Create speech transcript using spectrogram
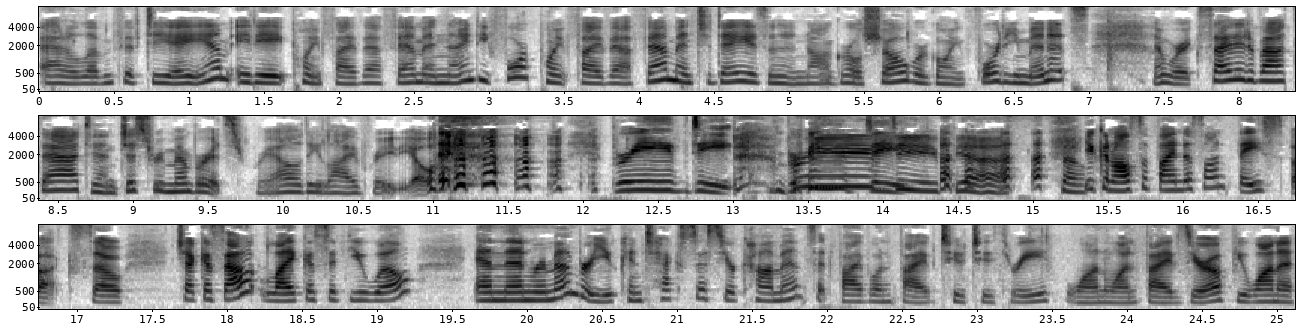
at 11:50 a.m., 88.5 FM, and 94.5 FM. And today is an inaugural show. We're going 40 minutes, and we're excited about that. And just remember, it's reality live radio. Breathe deep. Breathe, deep. yes. So You can also find us on Facebook. So check us out, like us if you will. And then remember, you can text us your comments at 515-223-1150 if you want to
